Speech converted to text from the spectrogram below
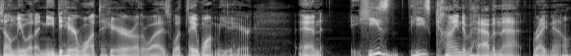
telling me what I need to hear, want to hear, or otherwise what they want me to hear. And he's he's kind of having that right now.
